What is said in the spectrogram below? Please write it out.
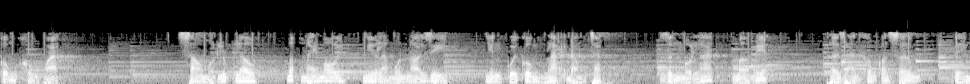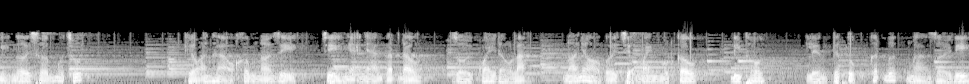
cùng khủng hoảng. Sau một lúc lâu, mấp máy môi như là muốn nói gì, nhưng cuối cùng lại đóng chặt. Dừng một lát, mở miệng. Thời gian không còn sớm, về nghỉ ngơi sớm một chút. Kiều An Hảo không nói gì, chỉ nhẹ nhàng gật đầu, rồi quay đầu lại nói nhỏ với Triệu Manh một câu, đi thôi, liền tiếp tục cất bước mà rời đi.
